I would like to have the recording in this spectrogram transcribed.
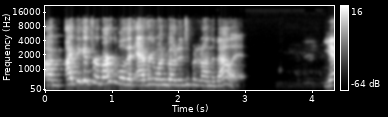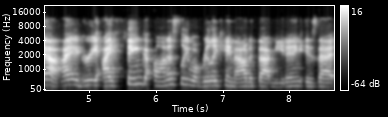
um, i think it's remarkable that everyone voted to put it on the ballot yeah, I agree. I think honestly, what really came out at that meeting is that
